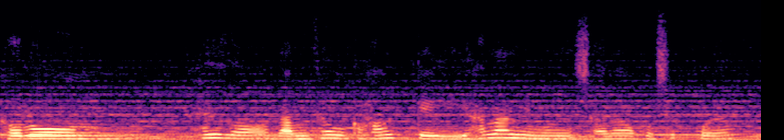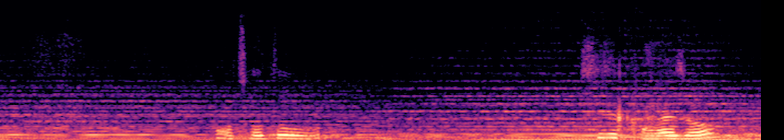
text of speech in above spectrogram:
결혼해서 남편과 함께 이 하나님을 전하고 싶고요. 어, 저도 시집 가야죠.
